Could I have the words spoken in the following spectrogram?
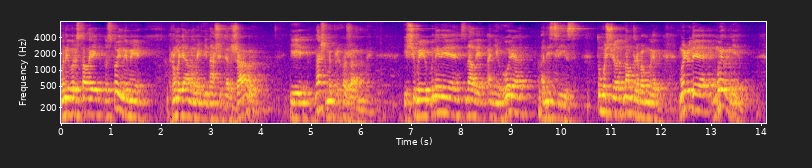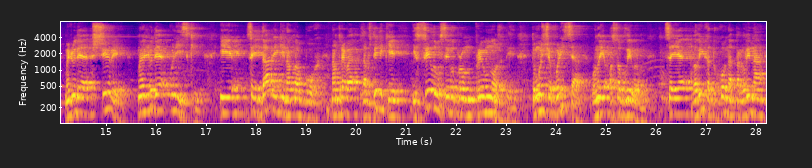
вони виростали достойними громадянами і нашої держави, і нашими прихожанами. І щоб вони не знали ані горя, ані сліз. Тому що нам треба мир. Ми люди мирні, ми люди щирі, ми люди поліські. І цей дар, який нам дав Бог, нам треба завжди тільки і силу в силу приумножити. Тому що Полісся, воно є особливим. Це є велика духовна перлина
